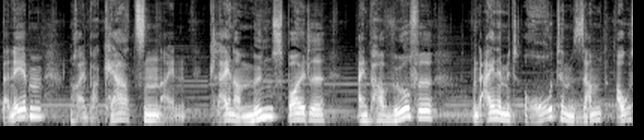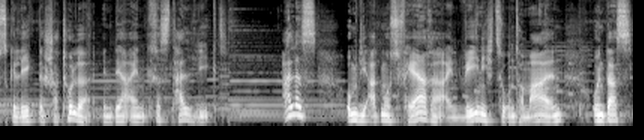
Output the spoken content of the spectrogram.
Daneben noch ein paar Kerzen, ein kleiner Münzbeutel, ein paar Würfel und eine mit rotem Samt ausgelegte Schatulle, in der ein Kristall liegt. Alles, um die Atmosphäre ein wenig zu untermalen und das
